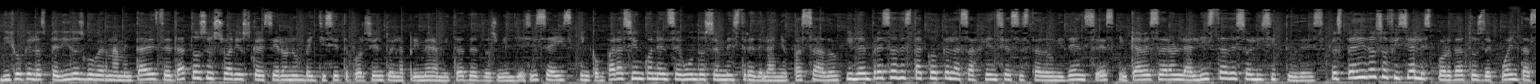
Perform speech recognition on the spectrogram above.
dijo que los pedidos gubernamentales de datos de usuarios crecieron un 27% en la primera mitad de 2016 en comparación con el segundo semestre del año pasado y la empresa destacó que las agencias estadounidenses encabezaron la lista de solicitudes. Los pedidos oficiales por datos de cuentas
